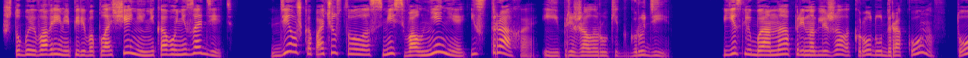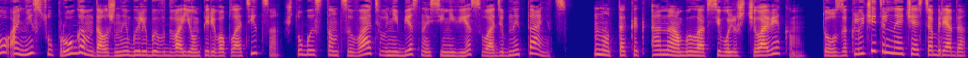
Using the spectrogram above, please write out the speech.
чтобы во время перевоплощения никого не задеть. Девушка почувствовала смесь волнения и страха и прижала руки к груди. Если бы она принадлежала к роду драконов, то они с супругом должны были бы вдвоем перевоплотиться, чтобы станцевать в небесной синеве свадебный танец. Но так как она была всего лишь человеком, то заключительная часть обряда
